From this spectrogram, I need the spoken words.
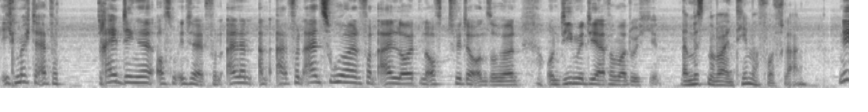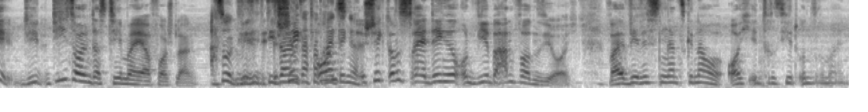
ich möchte einfach drei Dinge aus dem Internet von allen, von allen Zuhörern, von allen Leuten auf Twitter und so hören und die mit dir einfach mal durchgehen. Dann müssten wir aber ein Thema vorschlagen. Nee, die, die sollen das Thema ja vorschlagen. Ach so, die- die sollen uns schickt einfach drei uns, Dinge. Schickt uns drei Dinge und wir beantworten sie euch. Weil wir wissen ganz genau, euch interessiert unsere Meinung.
